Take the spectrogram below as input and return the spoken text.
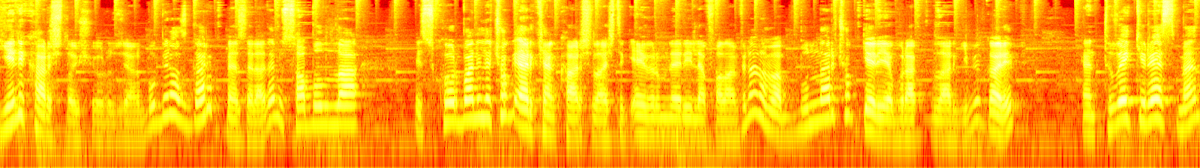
yeni karşılaşıyoruz yani. Bu biraz garip mesela değil mi? Sabulla e, Skorban ile çok erken karşılaştık evrimleriyle falan filan ama bunları çok geriye bıraktılar gibi garip. Yani Tveki resmen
